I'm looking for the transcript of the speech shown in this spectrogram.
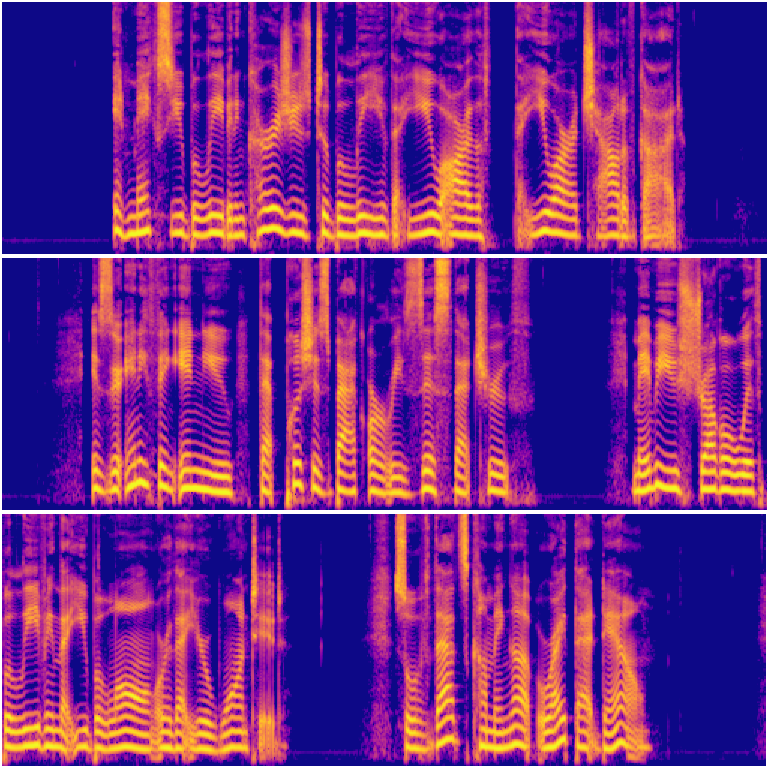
it makes you believe, it encourages you to believe that you are the that you are a child of God. Is there anything in you that pushes back or resists that truth? Maybe you struggle with believing that you belong or that you're wanted. So if that's coming up, write that down.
